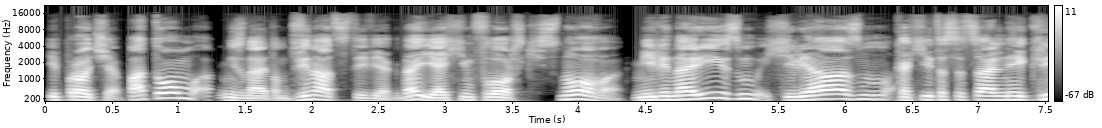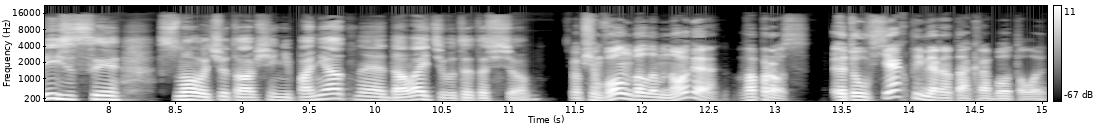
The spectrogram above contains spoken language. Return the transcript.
и прочее. Потом, не знаю, там, 12 век, да, Яхим Флорский, снова миллинаризм, хилиазм, какие-то социальные кризисы, снова что-то вообще непонятное, давайте вот это все. В общем, волн было много. Вопрос, это у всех примерно так работало?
